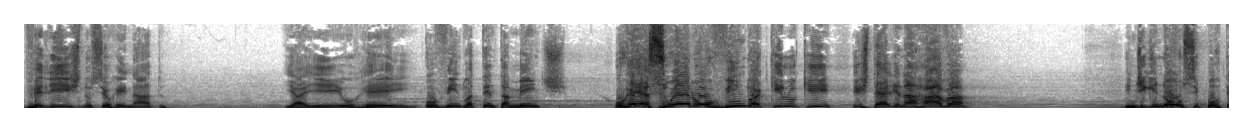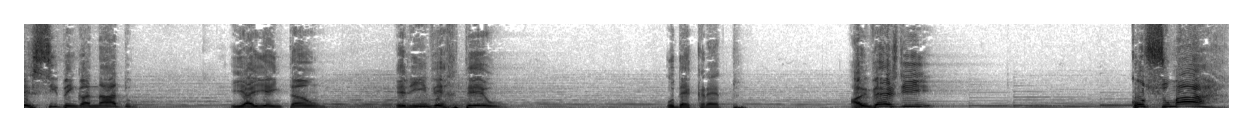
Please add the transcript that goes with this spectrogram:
feliz no seu reinado. E aí o rei, ouvindo atentamente, o rei Assuero, ouvindo aquilo que Esther lhe narrava, indignou-se por ter sido enganado, e aí então ele inverteu o decreto. Ao invés de consumar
